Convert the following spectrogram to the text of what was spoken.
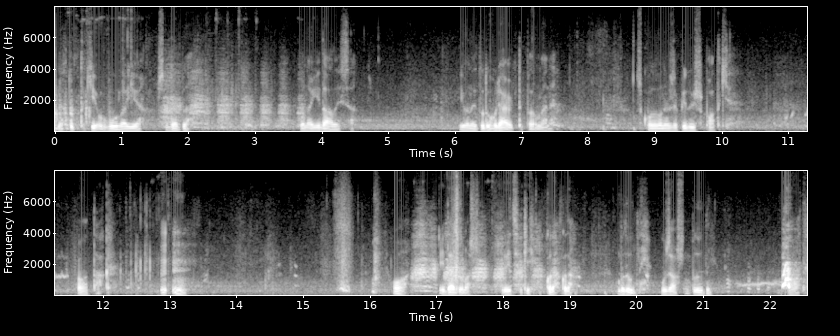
У них тут такі вула є, все добре. Понаїдалися. І вони тут гуляють тепер у мене. Скоро вони вже підуть спадки. Отак. О, іде до нас. Дивіться який. Куди, куди? Брудний. Ужасно брудний. От.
